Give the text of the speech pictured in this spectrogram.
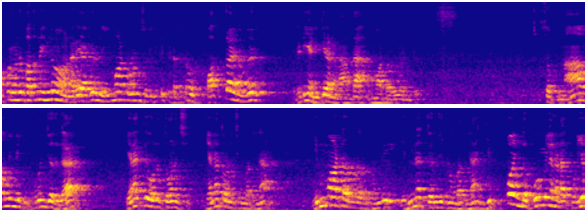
அப்புறம் வந்து பார்த்தோம்னா இன்னும் நிறையா பேர் இந்த இம்மாட்டர்னு சொல்லிக்கிட்டு கிட்டத்தட்ட ஒரு பத்தாயிரம் பேர் ரெடியாக நிற்கிறாங்க நான் தான் இம்மாட்டர்ன்ட்டு ஸோ நான் வந்து இன்னைக்கு புரிஞ்சதில் எனக்கு ஒன்று தோணுச்சு. என்ன தோணுச்சுன்னு பார்த்தீங்கன்னா இம்மாட்டவர்களுக்கு வந்து என்ன தெரிஞ்சுக்கணும் பார்த்தீங்கன்னா இப்போ இந்த பூமியில் நடக்கக்கூடிய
